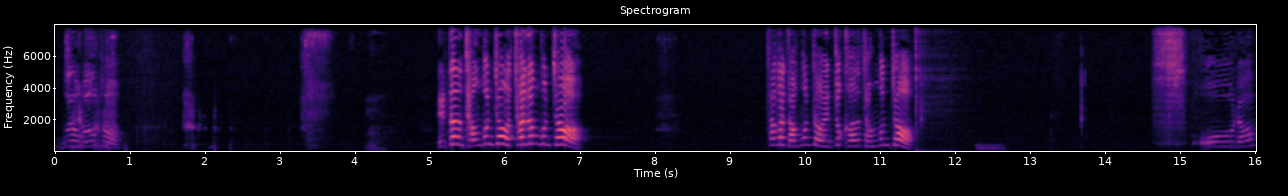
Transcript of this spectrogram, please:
뭐야, 왜 웃어? 어. 일단 장군 쳐! 차 장군 쳐! 차가 장군 쳐! 왼쪽 가서 장군 쳐! 음. 어라?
